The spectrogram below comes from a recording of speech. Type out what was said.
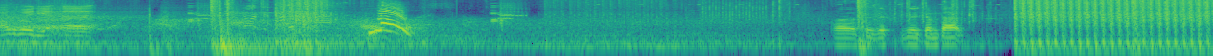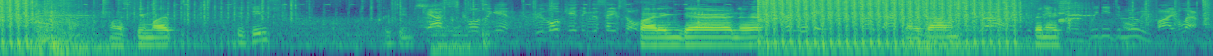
All the way to uh. Whoa! Oh, so they, they jumped out. Want to team wipe? Two teams. Three teams. Gas is closing in. Relocating the safe zone. Fighting there and there. I'm moving. Contact. One down. Finish. We need to Only move. five left.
